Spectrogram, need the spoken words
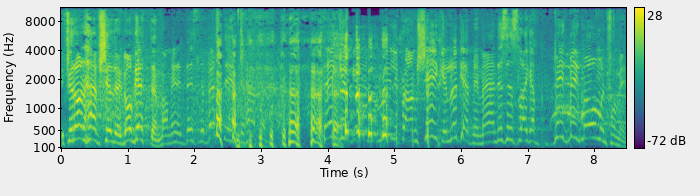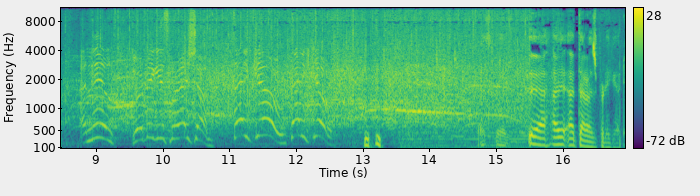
If you don't have children, go get them. I mean, this is the best thing to happen. Thank you again. I'm really proud. I'm shaking. Look at me, man. This is like a big, big moment for me. And Neil, you're a big inspiration. Thank you. Thank you. That's good. Yeah, I, I thought it was pretty good.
